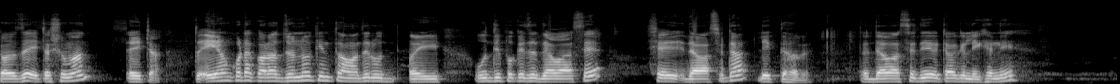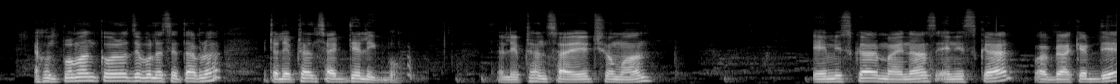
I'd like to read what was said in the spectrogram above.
করো যে এটা সমান এইটা। তো এই অঙ্কটা করার জন্য কিন্তু আমাদের ওই উদ্দীপকে যে দেওয়া আছে, সেই দেওয়া আছেটা লিখতে হবে। তো দেওয়া আছে দিয়ে এটা আগে লিখে নিই এখন প্রমাণ করো যে বলেছে তা আমরা এটা লেফট হ্যান্ড সাইড দিয়ে লিখব। লেফট হ্যান্ড সাইড সমান m square minus n square বা ব্র্যাকেট দিয়ে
